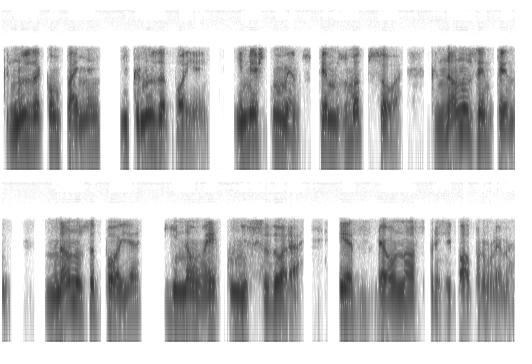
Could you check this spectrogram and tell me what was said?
que nos acompanhem e que nos apoiem. E neste momento temos uma pessoa que não nos entende, não nos apoia e não é conhecedora. Esse é o nosso principal problema.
